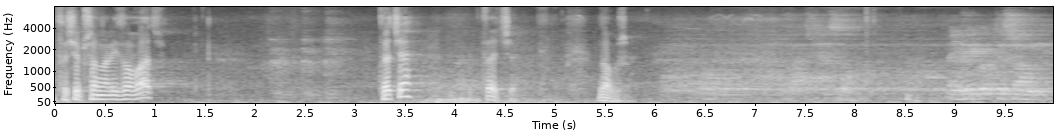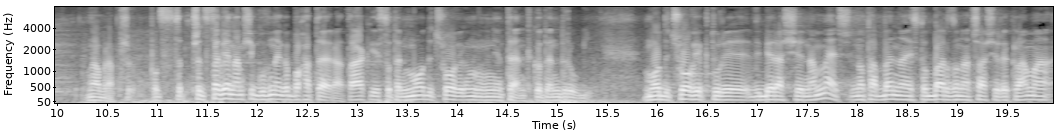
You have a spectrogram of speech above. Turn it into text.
Chcecie przeanalizować? Chcecie? Chcecie. Dobrze. Dobra, przedstawia nam się głównego bohatera, tak? Jest to ten młody człowiek, no nie ten, tylko ten drugi. Młody człowiek, który wybiera się na mecz. Notabene jest to bardzo na czasie reklama.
